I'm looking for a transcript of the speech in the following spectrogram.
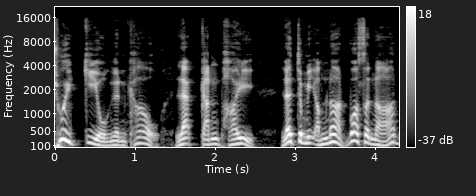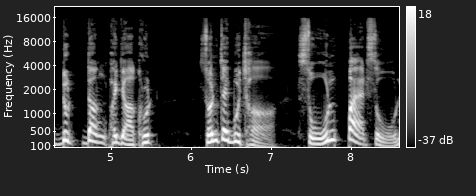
ช่วยเกี่ยวเงินเข้า และกันภัย และจะมีอำนาจวาสนาดุดดังพญาครุฑสนใจบูชา 080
